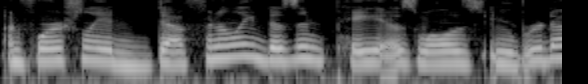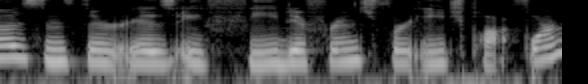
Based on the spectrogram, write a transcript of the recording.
unfortunately, it definitely doesn't pay as well as Uber does since there is a fee difference for each platform,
